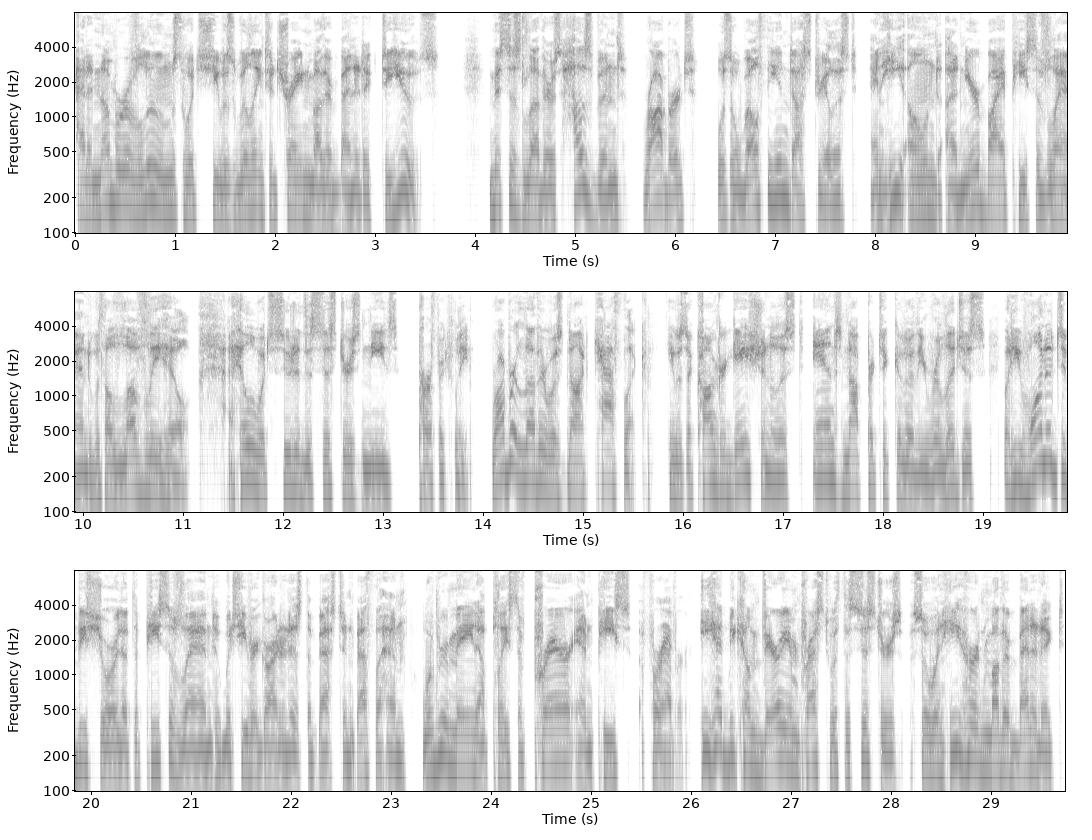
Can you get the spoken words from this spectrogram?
had a number of looms which she was willing to train Mother Benedict to use. Mrs. Leather's husband, Robert, was a wealthy industrialist, and he owned a nearby piece of land with a lovely hill, a hill which suited the sisters' needs perfectly. Robert Leather was not Catholic. He was a Congregationalist and not particularly religious, but he wanted to be sure that the piece of land, which he regarded as the best in Bethlehem, would remain a place of prayer and peace forever. He had become very impressed with the sisters, so when he heard Mother Benedict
